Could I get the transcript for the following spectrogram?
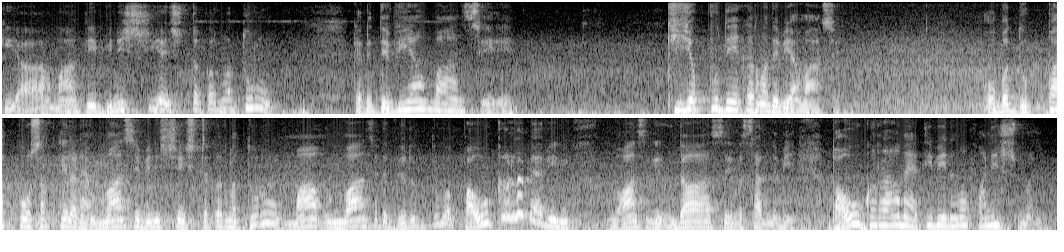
කියා මාගේ විනිශ්්‍යය ඉෂ්ට කරන තුරු කැන දෙවියන් වහන්සේ කියපු දේ කරන දෙවියන් වහන්සේ. ඔබ දුප්පත් පෝසක් කියලා නෑ උන්වහන්සේ විනිශ්්‍ය ඉෂ්ට කරන තුරු මා උන්වහන්සට විරුද්ධව පව් කරල බැවින් උන්වහන්සගේ උදාසේව සන්නබී. පව් කරාම ඇතිබෙනව ෆනිශ්මන්ට්.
